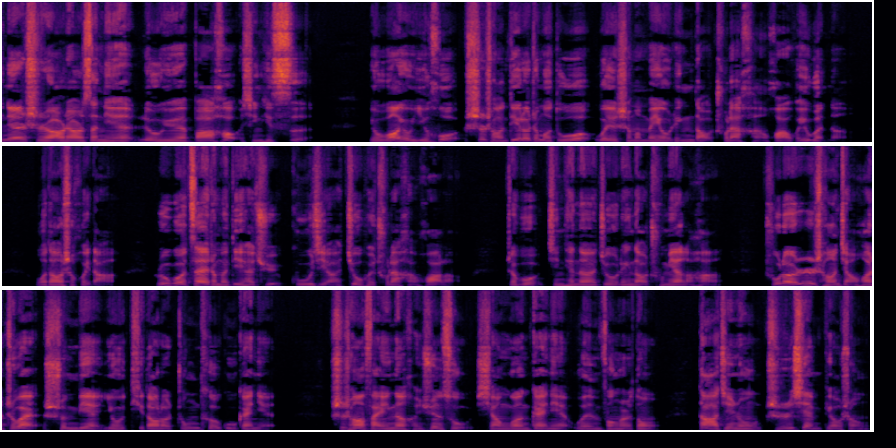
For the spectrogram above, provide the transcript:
今天是二零二三年六月八号，星期四。有网友疑惑，市场跌了这么多，为什么没有领导出来喊话维稳呢？我当时回答：如果再这么跌下去，估计啊就会出来喊话了。这不，今天呢就领导出面了哈。除了日常讲话之外，顺便又提到了中特估概念。市场反应呢很迅速，相关概念闻风而动，大金融直线飙升。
